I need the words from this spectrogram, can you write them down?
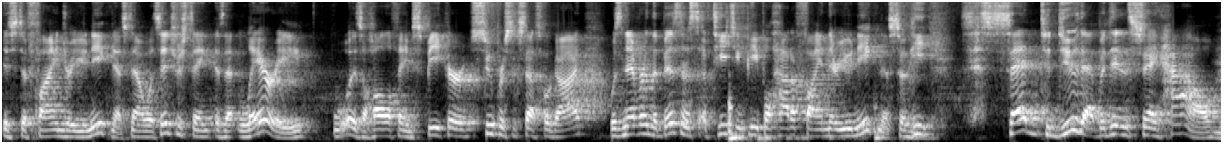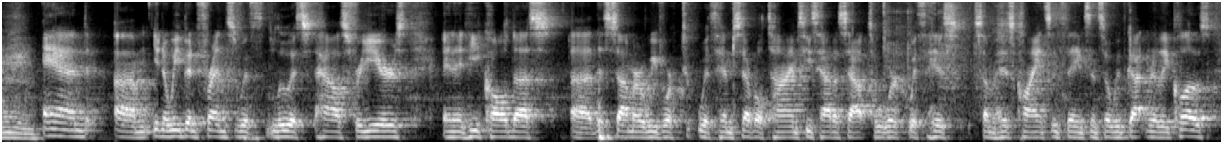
is to find your uniqueness. Now, what's interesting is that Larry was a Hall of Fame speaker, super successful guy, was never in the business of teaching people how to find their uniqueness. So he said to do that, but didn't say how. And, um, you know, we've been friends with Lewis Howes for years. And then he called us uh, this summer. We've worked with him several times. He's had us out to work with his some of his clients and things. And so we've gotten really close.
